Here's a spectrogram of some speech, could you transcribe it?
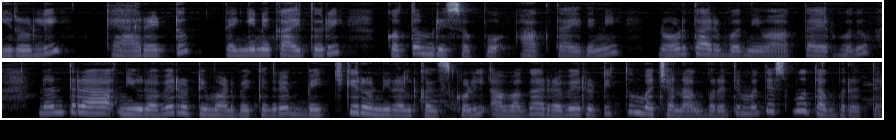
ಈರುಳ್ಳಿ, ಕ್ಯಾರೆಟು, ತೆಂಗಿನಕಾಯಿ ತುರಿ, ಕೊತ್ತಂಬರಿ ಸೊಪ್ಪು ಹಾಕ್ತಾ ಇದ್ದೀನಿ. ನೋಡ್ತಾ ಇರ್ಬೋದು, ನೀವು ಆಗ್ತಾ ಇರ್ಬೋದು. ನಂತರ ನೀವು ರವೆ ರೊಟ್ಟಿ ಮಾಡಬೇಕಾದ್ರೆ ಬೆಚ್ಚಗಿರೋ ನೀರಲ್ಲಿ ಕಲಿಸ್ಕೊಳ್ಳಿ. ಆವಾಗ ರವೆ ರೊಟ್ಟಿ ತುಂಬ ಚೆನ್ನಾಗಿ ಬರುತ್ತೆ ಮತ್ತು ಸ್ಮೂತಾಗಿ ಬರುತ್ತೆ.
